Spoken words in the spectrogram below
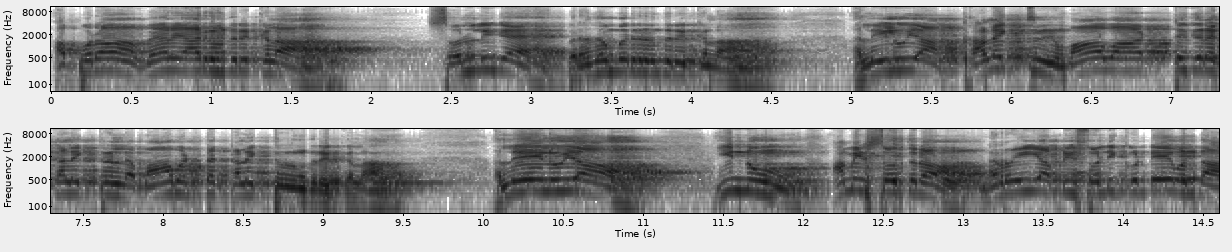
அப்புறம் வேற யார் இருந்திருக்கலாம்? சொல்லுங்க பிரதமர் இருந்திருக்கலாம். அல்லேலூயா கலெக்டர் மாவாட்டுகிற கலெக்டர் இல்ல மாவட்ட கலெக்டர் இருந்திருக்கலாம். அல்லேலூயா இன்னும் அமீர் சோத்திரம் நிறைய அப்படி சொல்லிக்கொண்டே வந்தா.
